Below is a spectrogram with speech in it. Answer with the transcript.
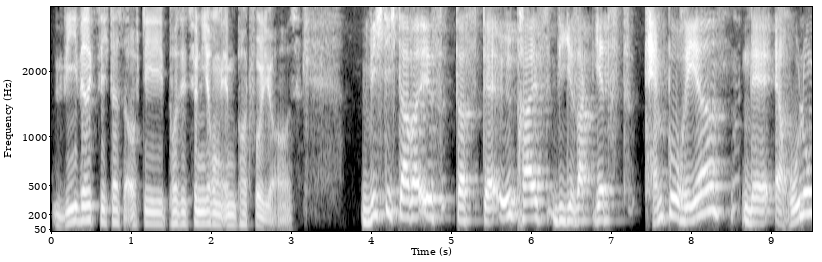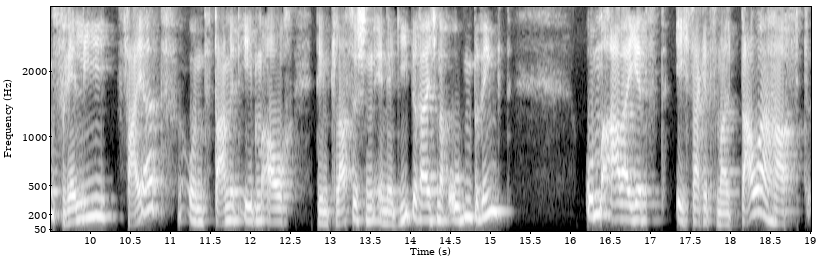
Wie wirkt sich das auf die Positionierung im Portfolio aus? Wichtig dabei ist, dass der Ölpreis, wie gesagt, jetzt temporär eine Erholungsrallye feiert und damit eben auch den klassischen Energiebereich nach oben bringt. Um aber jetzt, ich sage jetzt mal, dauerhaft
